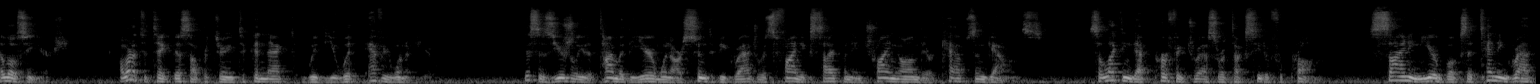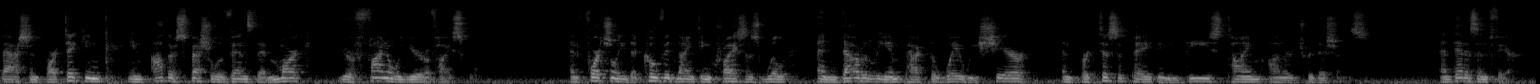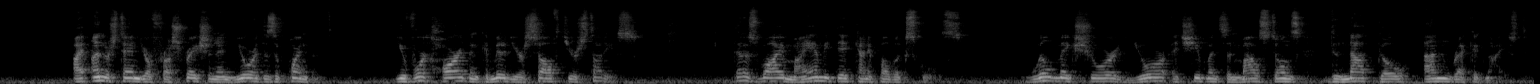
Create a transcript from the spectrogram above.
Hello, seniors. I wanted to take this opportunity to connect with you, with every one of you. This is usually the time of the year when our soon to be graduates find excitement in trying on their caps and gowns, selecting that perfect dress or tuxedo for prom, signing yearbooks, attending grad bash, and partaking in other special events that mark your final year of high school. Unfortunately, the COVID 19 crisis will undoubtedly impact the way we share and participate in these time honored traditions and that isn't fair. I understand your frustration and your disappointment. You've worked hard and committed yourself to your studies. That is why Miami-Dade County Public Schools will make sure your achievements and milestones do not go unrecognized.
